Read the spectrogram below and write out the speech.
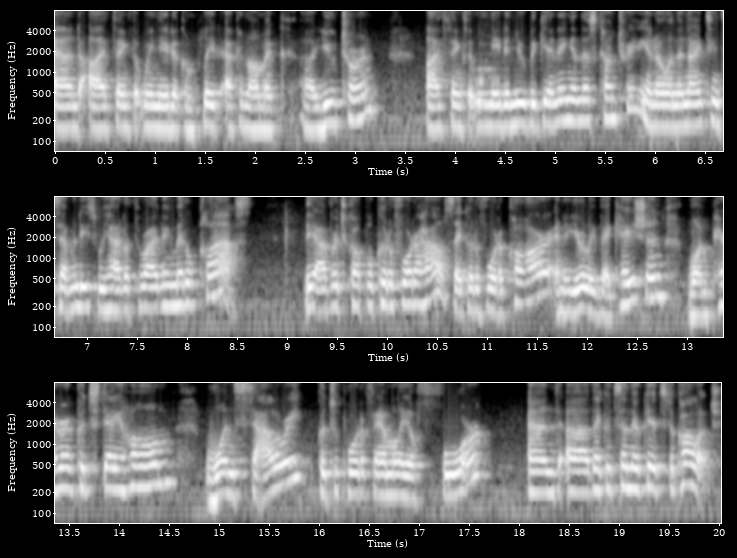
And I think that we need a complete economic uh, U turn. I think that we need a new beginning in this country. You know, in the 1970s, we had a thriving middle class. The average couple could afford a house, they could afford a car and a yearly vacation. One parent could stay home. One salary could support a family of four, and uh, they could send their kids to college.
